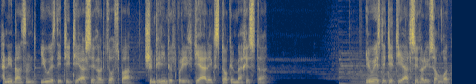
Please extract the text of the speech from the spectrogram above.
Таны дансанд USDT TRC20 зоос ба шимтгэлийн төлбөрийг TRX токен байх ёстой. USDT TRC20-ыг сонгоод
